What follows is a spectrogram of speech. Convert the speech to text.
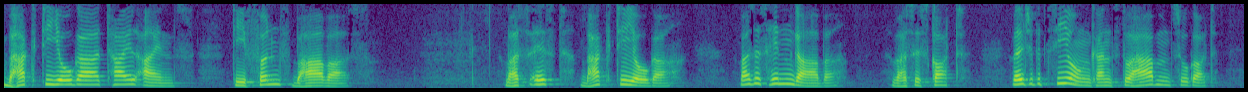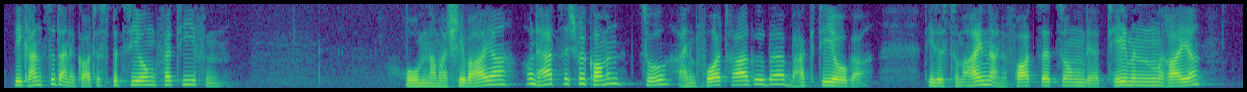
Bhakti Yoga Teil 1 Die fünf Bhavas Was ist Bhakti Yoga? Was ist Hingabe? Was ist Gott? Welche Beziehung kannst du haben zu Gott? Wie kannst du deine Gottesbeziehung vertiefen? Om Namah Shivaya und herzlich willkommen zu einem Vortrag über Bhakti Yoga. Dies ist zum einen eine Fortsetzung der Themenreihe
